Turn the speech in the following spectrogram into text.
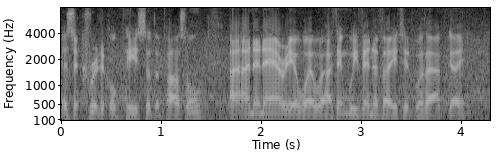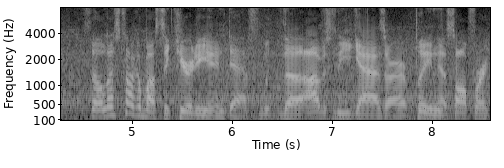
is a critical piece of the puzzle, uh, and an area where I think we've innovated with AppGate. So let's talk about security in depth. The, obviously you guys are putting the software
